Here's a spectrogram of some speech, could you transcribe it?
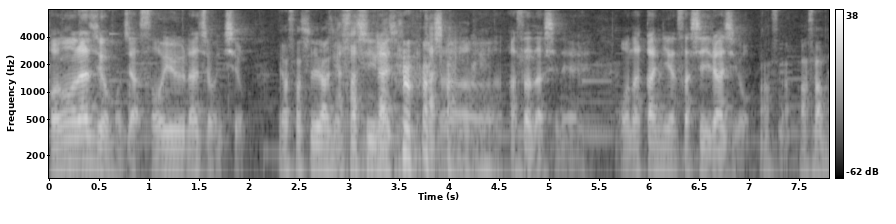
このラジオもじゃあそういうラジオにしよ優しいラジオ。優しいラジオね。確う、かにね。うん。朝だしね。お腹に優しいラジオ。朝朝に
